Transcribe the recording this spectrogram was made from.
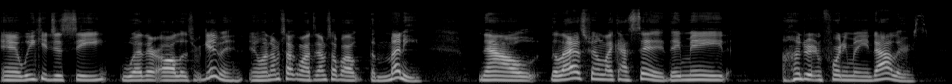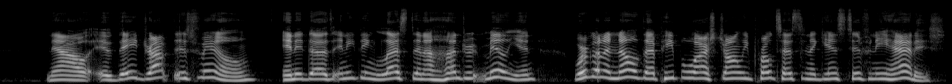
and we could just see whether all is forgiven. And when I'm talking about, that, I'm talking about the money. Now, the last film, like I said, they made 140 million dollars. Now, if they drop this film and it does anything less than a 100 million, we're going to know that people are strongly protesting against Tiffany Haddish.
